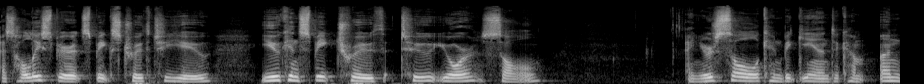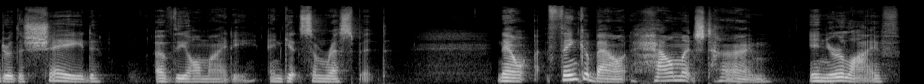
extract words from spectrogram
As Holy Spirit speaks truth to you, you can speak truth to your soul, and your soul can begin to come under the shade of the Almighty and get some respite. Now, think about how much time in your life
